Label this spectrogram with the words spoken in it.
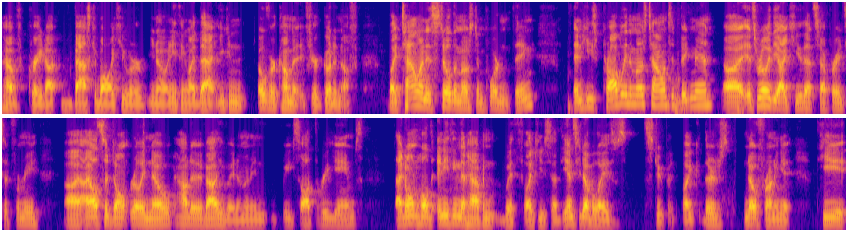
have great uh, basketball IQ or you know anything like that. You can overcome it if you're good enough. Like talent is still the most important thing, and he's probably the most talented big man. Uh, it's really the IQ that separates it for me. Uh, I also don't really know how to evaluate him. I mean, we saw three games. I don't hold anything that happened with, like you said, the NCAA is stupid. Like there's no fronting it. He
